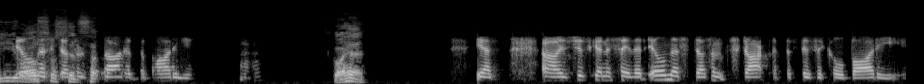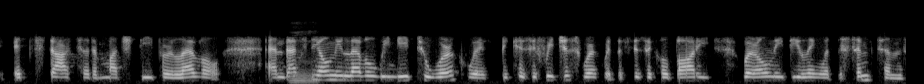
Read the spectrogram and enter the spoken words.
you Illness also doesn't start at the body. Mm-hmm. Go ahead. Yes, uh, I was just going to say that illness doesn't start at the physical body. It starts at a much deeper level. And that's mm. the only level we need to work with because if we just work with the physical body, we're only dealing with the symptoms.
